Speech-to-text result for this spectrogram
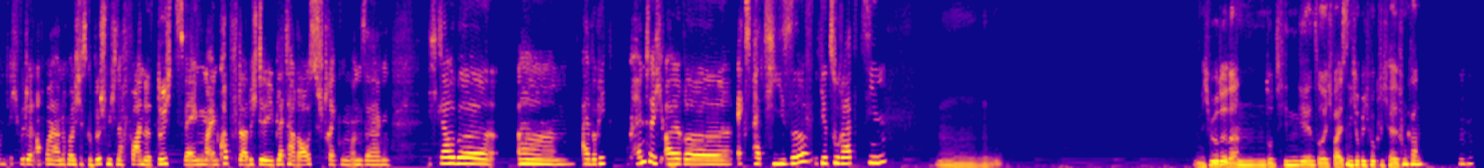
Und ich würde dann auch mal nochmal durch das Gebüsch mich nach vorne durchzwängen, meinen Kopf da durch die Blätter rausstrecken und sagen, ich glaube, ähm, Alvarit, könnte ich eure Expertise hier zu Rate ziehen? Hm. Ich würde dann dorthin gehen, so ich weiß nicht, ob ich wirklich helfen kann. Mhm.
